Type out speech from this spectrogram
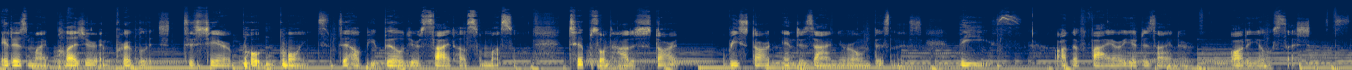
It is my pleasure and privilege to share potent points to help you build your side hustle muscle, tips on how to start, restart, and design your own business. These are the Fire Your Designer audio sessions.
